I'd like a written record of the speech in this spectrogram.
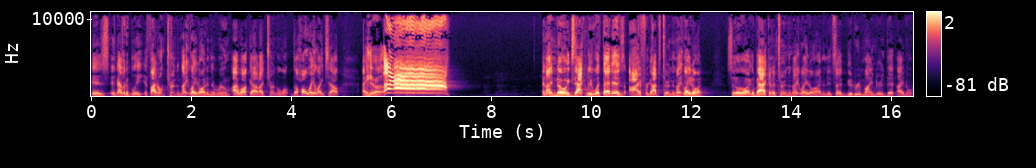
is inevitably, if I don't turn the night light on in the room, I walk out, I turn the, the hallway lights out, I hear a, ah! And I know exactly what that is. I forgot to turn the nightlight on. So I go back and I turn the nightlight on, and it's a good reminder that I don't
